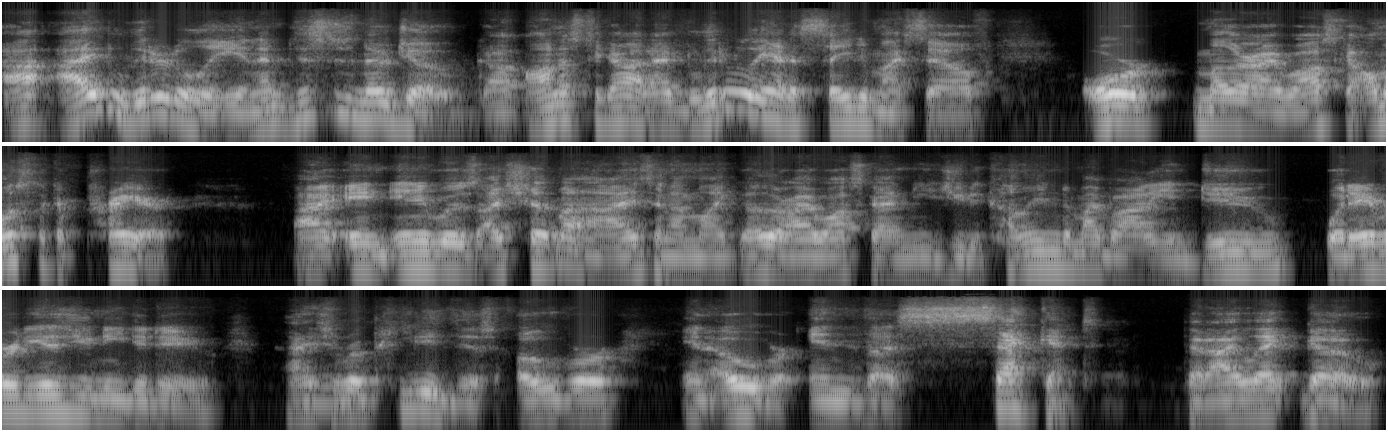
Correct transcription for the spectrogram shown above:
I, I literally, and this is no joke, uh, honest to God, I literally had to say to myself, or Mother Ayahuasca, almost like a prayer. I and, and, it was I shut my eyes and I'm like, Mother Ayahuasca, I need you to come into my body and do whatever it is you need to do. I just mm-hmm. repeated this over and over. And the second that I let go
